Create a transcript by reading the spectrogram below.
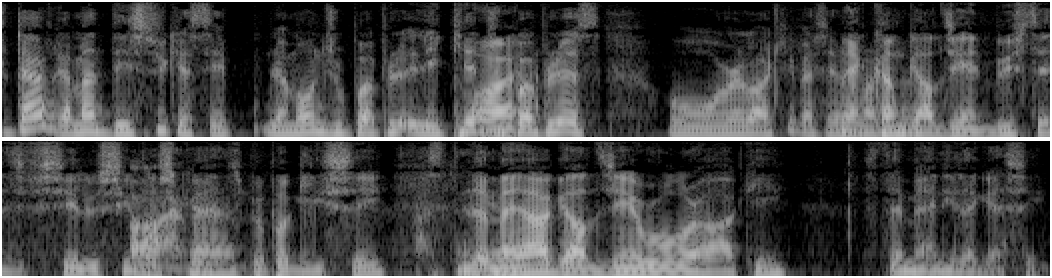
le temps vraiment déçu que c'est, le monde joue pas plus. Les kids Ouais. jouent pas plus au roller hockey. Parce que Mais comme gardien de but, c'était difficile aussi Ah, parce que man. tu peux pas glisser. Ah, Le meilleur gardien roller hockey, c'était Manny Lagacé.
